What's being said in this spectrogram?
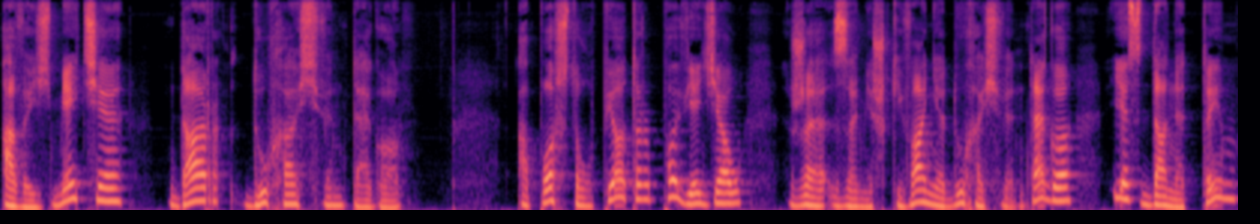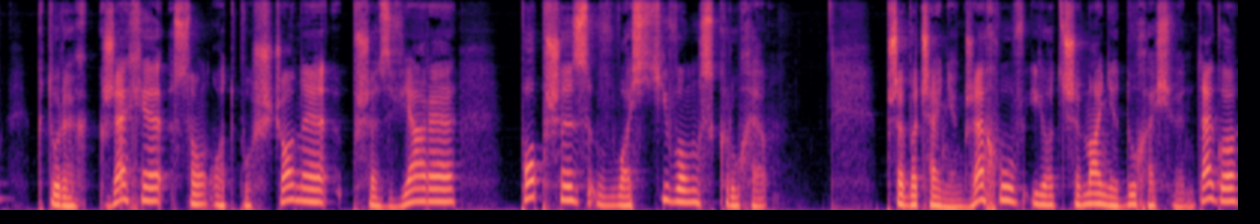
a weźmiecie dar Ducha Świętego. Apostoł Piotr powiedział, że zamieszkiwanie Ducha Świętego jest dane tym, których grzechy są odpuszczone przez wiarę poprzez właściwą skruchę. Przebaczenie grzechów i otrzymanie Ducha Świętego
